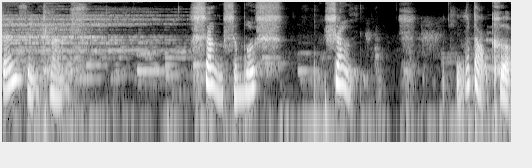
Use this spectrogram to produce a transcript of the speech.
dancing class. 上什么上舞蹈课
